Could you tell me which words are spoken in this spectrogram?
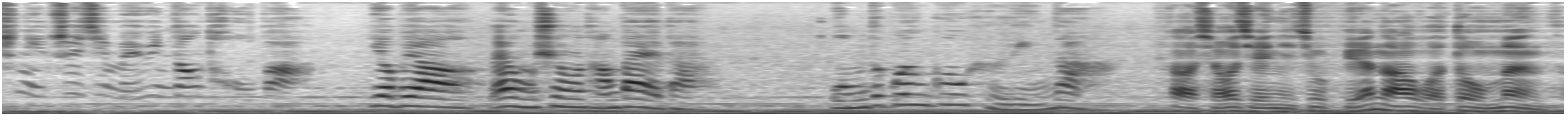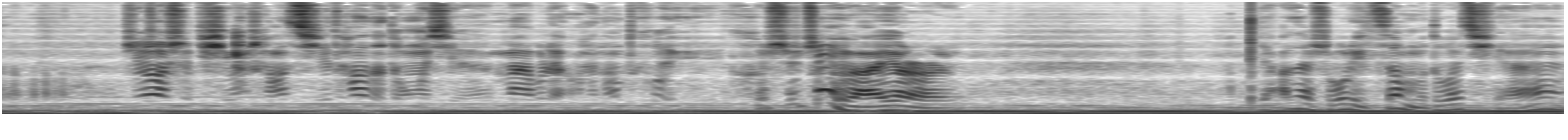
是你最近霉运当头吧。要不要来我们圣荣堂拜一拜？我们的关公很灵的。大小姐，你就别拿我逗闷子了。这要是平常其他的东西卖不了还能退，可是这玩意儿压在手里这么多钱，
